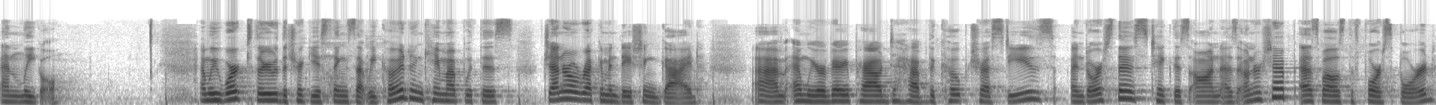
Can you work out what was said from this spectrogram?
and legal. And we worked through the trickiest things that we could and came up with this general recommendation guide um, and we were very proud to have the COPE trustees endorse this, take this on as ownership, as well as the FORCE board.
